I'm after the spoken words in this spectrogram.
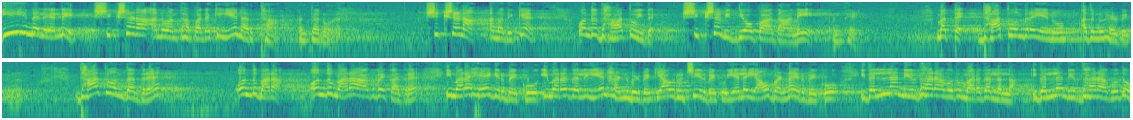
ಈ ಹಿನ್ನೆಲೆಯಲ್ಲಿ ಶಿಕ್ಷಣ ಅನ್ನುವಂತಹ ಪದಕ್ಕೆ ಏನು ಅರ್ಥ ಅಂತ ನೋಡೋಣ. ಶಿಕ್ಷಣ ಅನ್ನೋದಕ್ಕೆ ಒಂದು ಧಾತು ಇದೆ. ಶಿಕ್ಷ ವಿದ್ಯೋಪಾದಾನೆ ಅಂತ ಹೇಳಿ. ಮತ್ತೆ ಧಾತು ಅಂದ್ರೆ ಏನು? ಅದನ್ನು ಹೇಳಬೇಕು ನಾನು. ಧಾತು ಅಂತಂದ್ರೆ ಒಂದು ಮರ. ಒಂದು ಮರ ಆಗಬೇಕಾದ್ರೆ ಈ ಮರ ಹೇಗಿರಬೇಕು? ಈ ಮರದಲ್ಲಿ ಏನು ಹಣ್ಣು ಬಿಡಬೇಕು? ಯಾವ ರುಚಿ ಇರಬೇಕು? ಎಲೆ ಯಾವ ಬಣ್ಣ ಇರಬೇಕು? ಇದೆಲ್ಲ ನಿರ್ಧಾರ ಆಗೋದು ಮರದಲ್ಲಲ್ಲ. ಇದೆಲ್ಲ ನಿರ್ಧಾರ ಆಗೋದು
